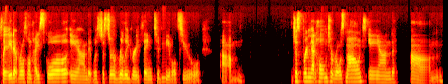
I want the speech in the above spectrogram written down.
played at Rosemount High School, and it was just a really great thing to be able to um, just bring that home to Rosemount and um,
